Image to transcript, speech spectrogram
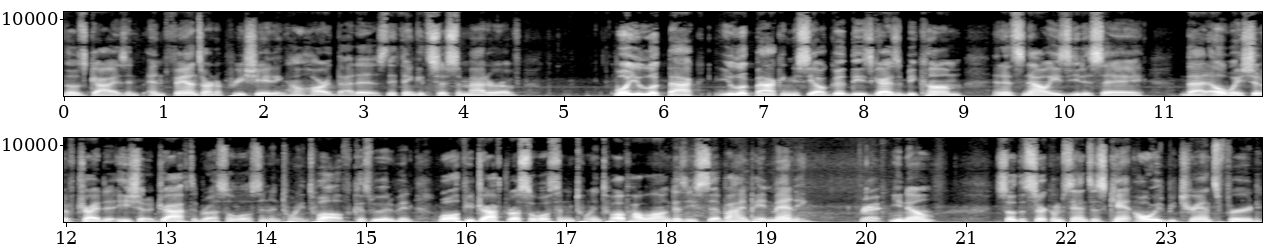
those guys and and fans aren't appreciating how hard that is. They think it's just a matter of well, you look back, you look back and you see how good these guys have become and it's now easy to say that Elway should have tried to he should have drafted Russell Wilson in 2012 because we would have been well, if you draft Russell Wilson in 2012, how long does he sit behind Peyton Manning? Right. you know so the circumstances can't always be transferred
